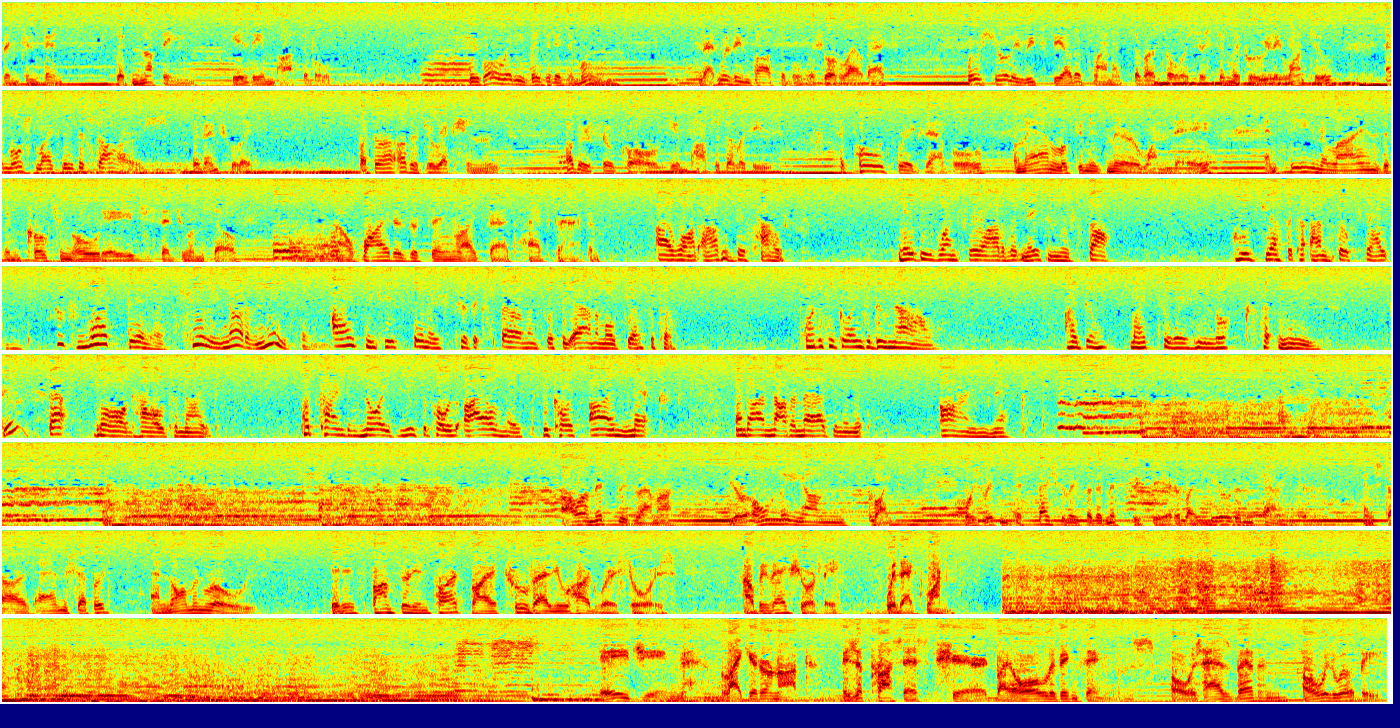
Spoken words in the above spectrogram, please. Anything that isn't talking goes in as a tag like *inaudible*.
Been convinced that nothing is impossible? We've already visited the moon. That was impossible a short while back. We'll surely reach the other planets of our solar system if we really want to, and most likely the stars, eventually. But there are other directions, other so-called impossibilities. Suppose, for example, a man looked in his mirror one day and seeing the lines of encroaching old age said to himself, now why does a thing like that have to happen? I want out of this house. Maybe once we're out of it, Nathan will stop. Oh, Jessica, I'm so frightened. Of what, dear? Surely not of Nathan. I think he's finished his experiments with the animals, Jessica. What is he going to do now? I don't like the way he looks at me. Dear? That dog howled tonight. What kind of noise do you suppose I'll make because I'm next? And I'm not imagining it. I'm next. Drama, You're Only Young Twice, was written especially for the Mystery Theater by Fielden Farrington and stars Anne Shepard and Norman Rose. It is sponsored in part by True Value Hardware Stores. I'll be back shortly with Act One. Aging, like it or not, is a process shared by all living things. Always has been and always will be.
